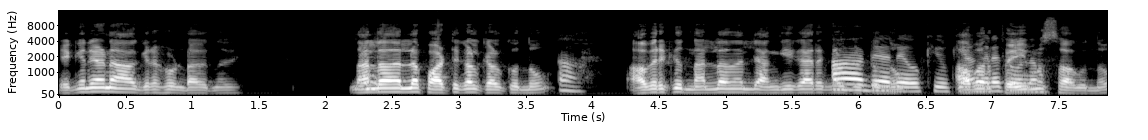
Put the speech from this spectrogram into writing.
എങ്ങനെയാണ് ആഗ്രഹം ഉണ്ടാകുന്നത്? നല്ല നല്ല പാട്ടുകൾ കേൾക്കുന്നു. അവർക്ക് നല്ല നല്ല അംഗീകാരങ്ങൾ കിട്ടുന്നു. അവർ ഫേമസ് ആകുന്നു.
